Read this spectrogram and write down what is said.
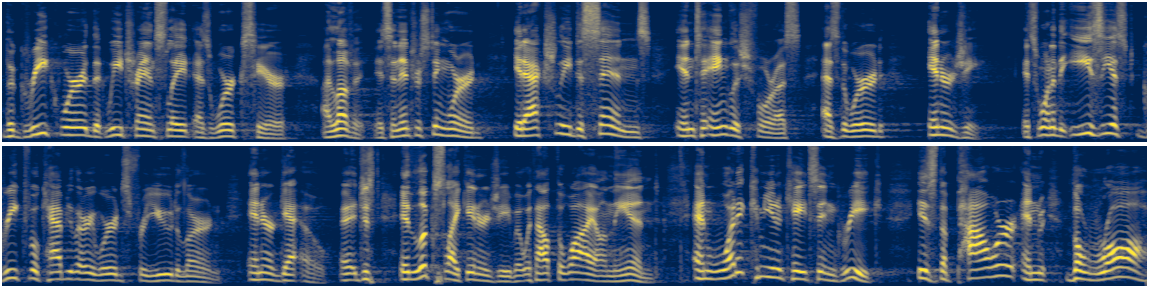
the Greek word that we translate as works here, I love it. It's an interesting word. It actually descends into English for us as the word energy. It's one of the easiest Greek vocabulary words for you to learn. Energeo. It just it looks like energy, but without the y on the end. And what it communicates in Greek is the power and the raw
